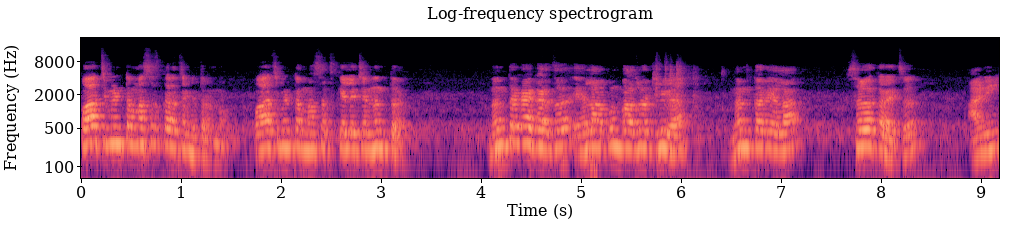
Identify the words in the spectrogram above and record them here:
पाच मिनटं मसाज करायचं मित्रांनो. पाच मिनटं मसाज केल्याच्यानंतर नंतर काय करायचं? ह्याला आपण बाजूला ठेवूया. नंतर याला सरळ करायचं. आणि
